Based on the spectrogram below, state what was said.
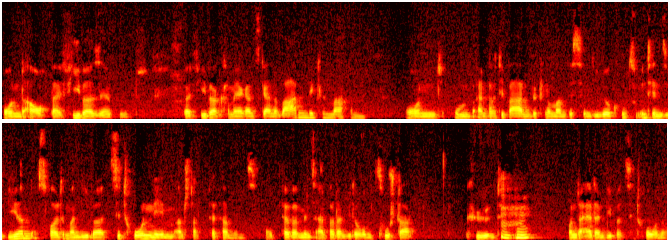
und auch bei Fieber sehr gut. Bei Fieber kann man ja ganz gerne Wadenwickel machen und um einfach die Wadenwickel nochmal ein bisschen die Wirkung zu intensivieren, sollte man lieber Zitronen nehmen anstatt Pfefferminz, weil Pfefferminz einfach dann wiederum zu stark kühlt. Mhm. Von daher dann lieber Zitrone.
